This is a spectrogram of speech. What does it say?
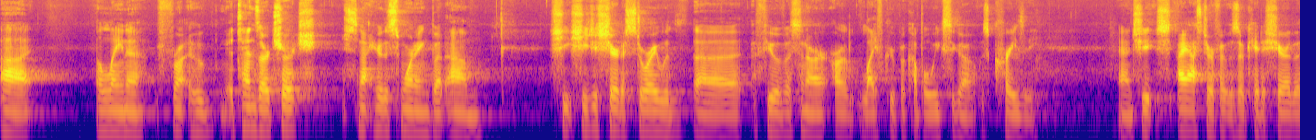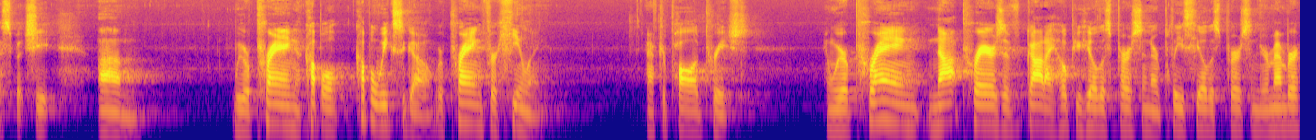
Uh, Elena, who attends our church, she's not here this morning, but um, she, she just shared a story with uh, a few of us in our, our life group a couple weeks ago. It was crazy. And she, she, I asked her if it was okay to share this, but she, um, we were praying a couple, couple weeks ago. We are praying for healing after Paul had preached. And we were praying not prayers of, God, I hope you heal this person or please heal this person. Remember?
